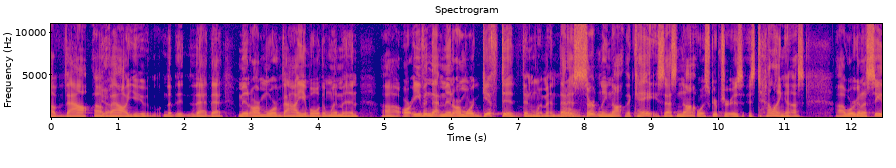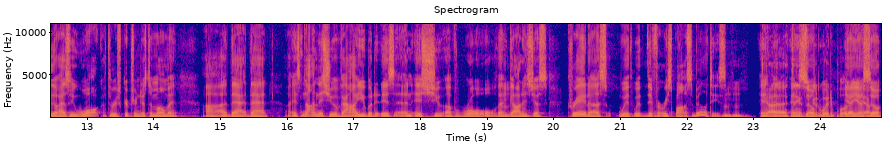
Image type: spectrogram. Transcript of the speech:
of val- uh, Yeah. value that, that men are more valuable than women uh, or even that men are more gifted than women. That is certainly not the case. That's not what scripture is is telling us. Uh, we're going to see though as we walk through scripture in just a moment uh, that that uh, it's not an issue of value but it is an issue of role that God has just created us with with different responsibilities. And- Yeah, I think and that's a good way to put yeah, it. yeah Yeah. so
